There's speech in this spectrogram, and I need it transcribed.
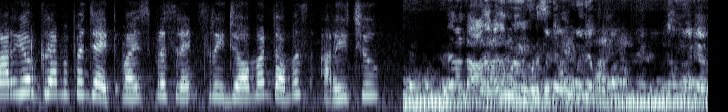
മറയൂർ ഗ്രാമപഞ്ചായത്ത് vice president Sree Jomon Thomas അറിയിച്ചു. இது வேண்டாம் அது அது உங்களுக்கு சரி உங்க வீடியோ கொடுப்பாங்க இது உங்க வீடியோ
